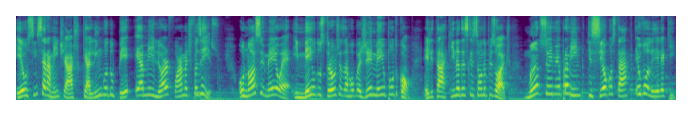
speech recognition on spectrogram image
Eu sinceramente acho que a língua do P é a melhor forma de fazer isso. O nosso e-mail é e-maildostrouxas@gmail.com. Ele tá aqui na descrição do episódio. Manda o seu e-mail para mim, que se eu gostar, eu vou ler ele aqui.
